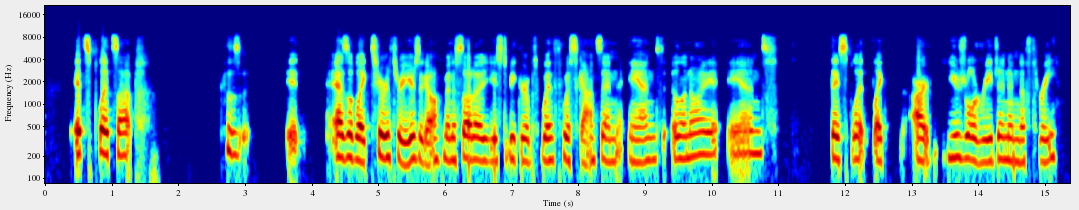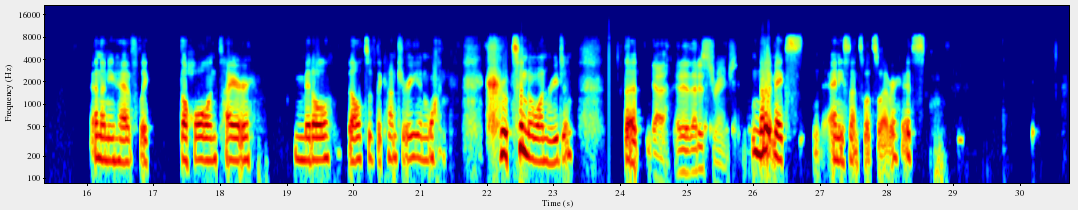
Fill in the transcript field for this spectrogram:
it splits up. Because it, as of like two or three years ago, Minnesota used to be grouped with Wisconsin and Illinois, and they split like our usual region into three. And then you have like the whole entire middle belt of the country in one grouped into one region. That Yeah, is, that is strange. none of it makes any sense whatsoever. It's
